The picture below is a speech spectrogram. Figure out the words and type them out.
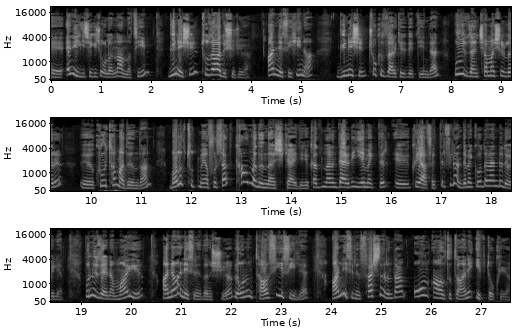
E, en ilgi çekici olanını anlatayım. Güneşi tuzağa düşürüyor. Annesi Hina güneşin çok hızlı hareket ettiğinden bu yüzden çamaşırları e, kurutamadığından balık tutmaya fırsat kalmadığından şikayet ediyor. Kadınların derdi yemektir, e, kıyafettir filan. Demek ki o dönemde de öyle. Bunun üzerine Mayu anneannesine danışıyor ve onun tavsiyesiyle annesinin saçlarından 16 tane ip dokuyor.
